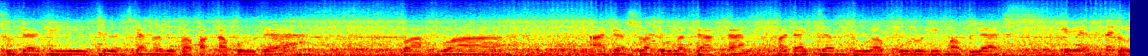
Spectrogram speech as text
sudah dijelaskan oleh Bapak Kapolda bahwa ada suatu ledakan pada jam 20.15 ya, 20.15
